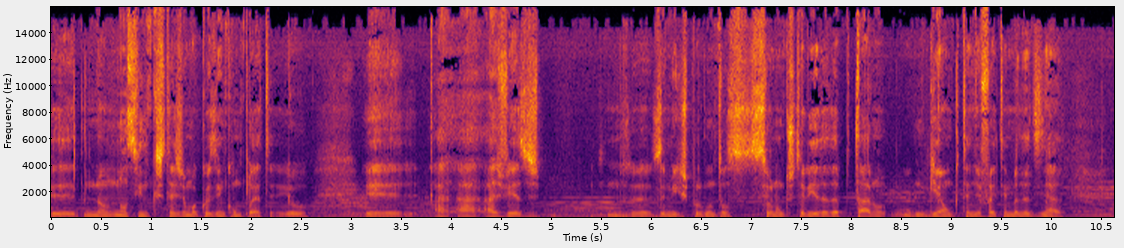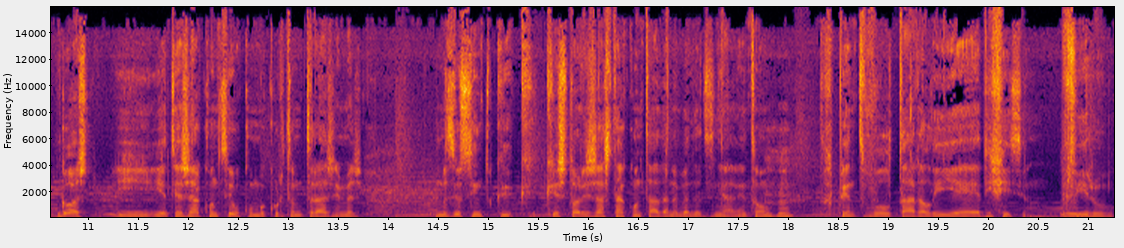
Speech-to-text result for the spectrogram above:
eh, não, não sinto que esteja uma coisa incompleta. Eu, eh, às vezes, os amigos perguntam se eu não gostaria de adaptar um guião que tenha feito em banda desenhada. gosto. E, e até já aconteceu com uma curta-metragem, mas, mas eu sinto que, que, que, a história já está contada na banda desenhada. Então, uhum. de repente, voltar ali é difícil. Prefiro uhum.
